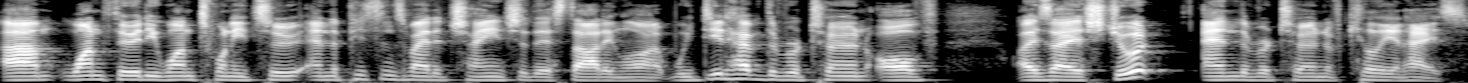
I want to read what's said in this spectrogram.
Um, 130, 122, and the Pistons made a change to their starting lineup. We did have the return of Isaiah Stewart and the return of Killian Hayes.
